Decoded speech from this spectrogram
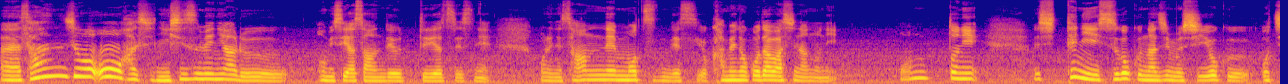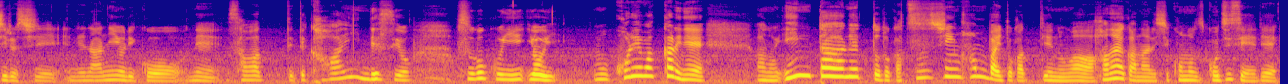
えー三条大橋西詰にあるお店屋さんで売ってるやつですね。これね3年持つんですよ。亀のこだわしなのに。本当に手にすごく馴染むしよく落ちるしで何よりこうね触ってて可愛いんですよ。すごく良い。もうこればっかりねあのインターネットとか通信販売とかっていうのは華やかなりしこのご時世で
